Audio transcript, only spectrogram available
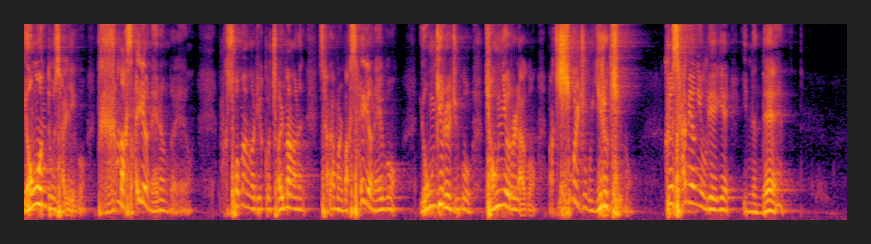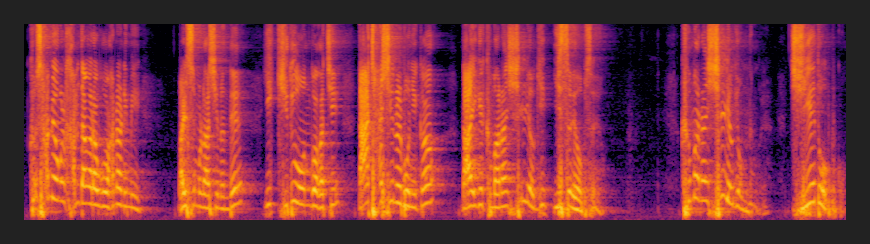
영혼도 살리고 다 막 살려내는 거예요. 막 소망을 잃고 절망하는 사람을 막 살려내고 용기를 주고 격려를 하고 막 힘을 주고 일으키고 그 사명이 우리에게 있는데 그 사명을 감당하라고 하나님이 말씀을 하시는데 이 기도원과 같이 나 자신을 보니까 나에게 그만한 실력이 있어요, 없어요? 그만한 실력이 없는 거예요. 지혜도 없고.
